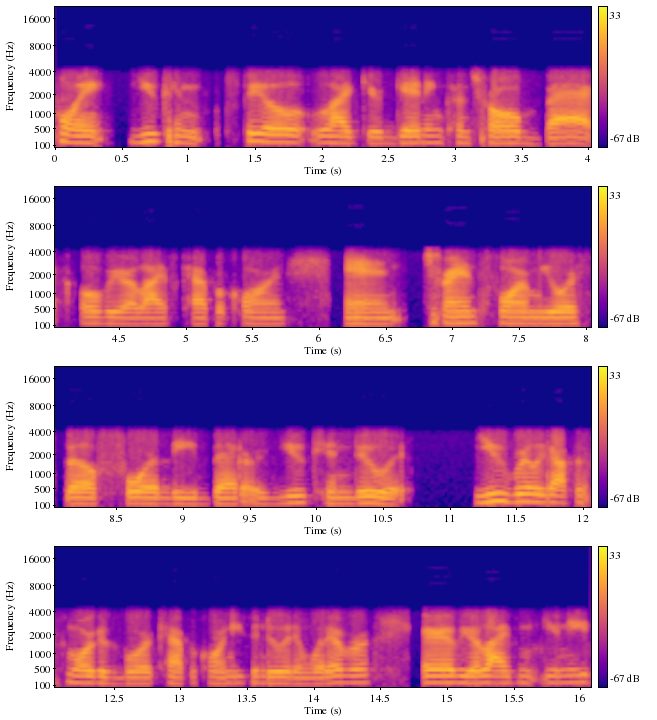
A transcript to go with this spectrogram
point, you can feel like you're getting control back over your life, Capricorn, and transform yourself for the better. You can do it. You really got the smorgasbord, Capricorn. You can do it in whatever area of your life you need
